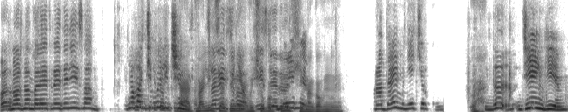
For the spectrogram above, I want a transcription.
Возможно, он болеет рейденизмом. Давайте вылечим. Да отвалите от меня, вы мухи на говну. Продай мне кирку. Да, деньги.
